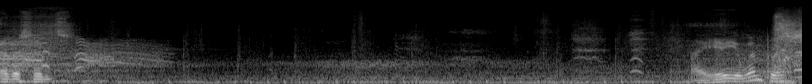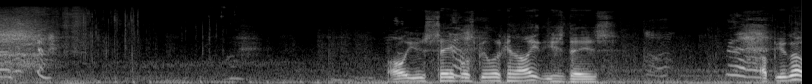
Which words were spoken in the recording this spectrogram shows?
Ever since. I hear you whimpering. All you Sables be looking light these days. Up you go.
